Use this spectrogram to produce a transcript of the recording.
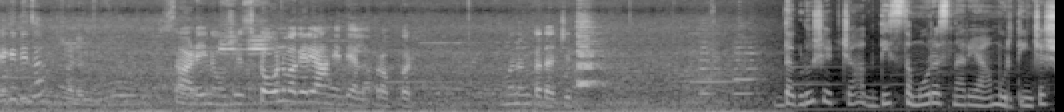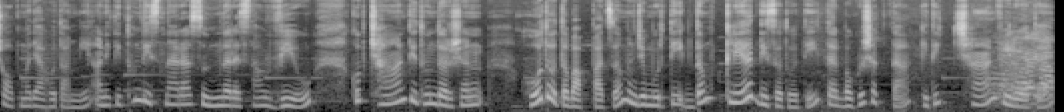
हे कितीचं? साडे नऊशे स्टोन वगैरे आहेत याला प्रॉपर म्हणून कदाचित. दगडूशेठच्या अगदी समोर असणाऱ्या मूर्तींच्या शॉपमध्ये आहोत आम्ही आणि तिथून दिसणारा सुंदर असा व्ह्यू खूप छान तिथून दर्शन होत होतं बाप्पाचं. म्हणजे मूर्ती एकदम क्लिअर दिसत होती. तर बघू शकता किती छान फील होत आहे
